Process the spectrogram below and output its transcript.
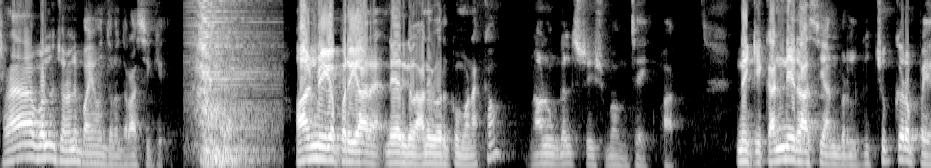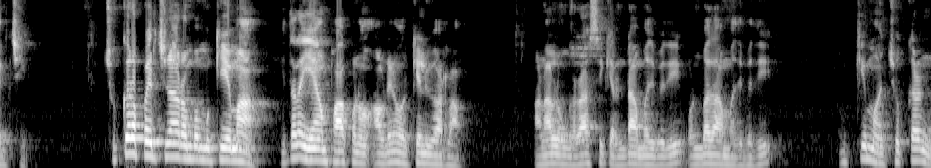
ட்ராவல்னு சொன்னாலே பயம் வந்துடும் இந்த ராசிக்கு. ஆன்மீக பரிகார நேர்கள் அனைவருக்கும் வணக்கம். நான் உங்கள் ஸ்ரீ சுபம் ஜெயக்குமார் இன்றைக்கி கன்னி ராசி அன்பர்களுக்கு சுக்கிர பயிற்சி. சுக்கிர பயிற்சினா ரொம்ப முக்கியமா? இதெல்லாம் ஏன் பார்க்கணும் அப்படின்னு ஒரு கேள்வி வரலாம். ஆனால் உங்கள் ராசிக்கு ரெண்டாம் அதிபதி ஒன்பதாம் அதிபதி முக்கியமாக சுக்கரன்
